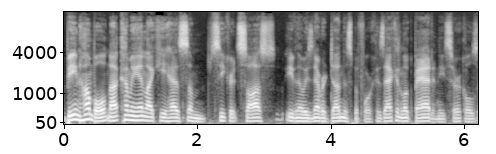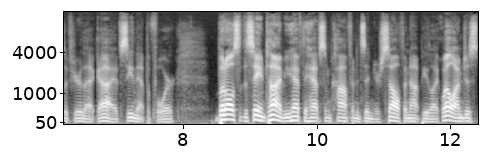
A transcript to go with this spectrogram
being humble, not coming in like he has some secret sauce, even though he's never done this before, because that can look bad in these circles if you're that guy. I've seen that before. But also at the same time, you have to have some confidence in yourself and not be like, well, I'm just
